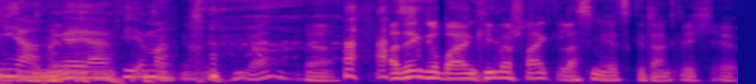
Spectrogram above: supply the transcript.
Äh, ja, Moment. ja, ja, wie immer. ja, ja. Also den globalen Klimastreik lassen wir jetzt gedanklich äh,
